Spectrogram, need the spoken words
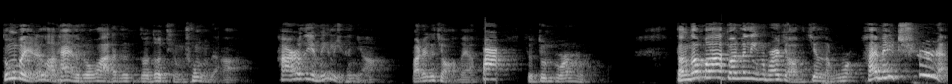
东北人老太太说话，她都都都挺冲的啊。他儿子也没理他娘，把这个饺子呀，叭就蹲桌上了。等他妈端着另一盘饺子进了屋，还没吃呢，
